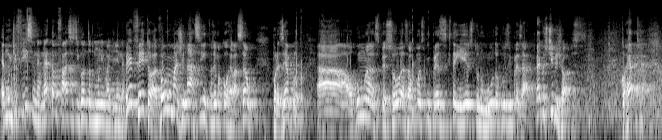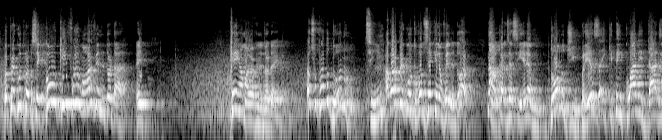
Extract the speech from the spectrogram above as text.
é muito difícil, né? Não é tão fácil assim quanto todo mundo imagina. Perfeito. Ó. Vamos imaginar assim, fazer uma correlação. Por exemplo, algumas pessoas, algumas empresas que têm êxito no mundo, alguns empresários. Pega o Steve Jobs, correto? Eu pergunto para você, qual, quem foi o maior vendedor da Apple? Quem é o maior vendedor da Apple? É o seu próprio dono. Sim. Agora eu pergunto, vou dizer que ele é um vendedor? Não, eu quero dizer assim, ele é um dono de empresa e que tem qualidades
